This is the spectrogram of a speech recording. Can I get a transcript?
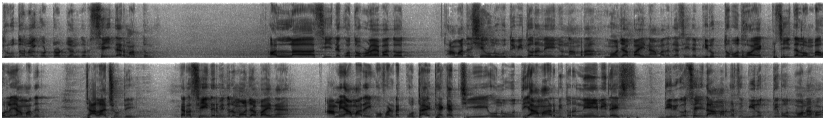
দ্রুত নৈকট্য অর্জন করে, সেইদার মাধ্যমে। আল্লাহ, সেইদা কত বড় আবাদত। আমাদের সে অনুভূতি বিতরণে এই জন্য আমরা মজা পাই না। আমাদের কাছে এটা বিরক্ত বোধ হয়। একটু সেইদা লম্বা হলেই আমাদের জ্বালা ছুটে। কারণ সেইদের ভিতরে মজা পাই না। আমি আমার এই কোফালটা কোথায় ঠেকাচ্ছি? এই অনুভূতি আমার ভিতরে নেই বিদেশ। দীর্ঘ সেইদা আমার কাছে বিরক্তিবোধ মনে হয়।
